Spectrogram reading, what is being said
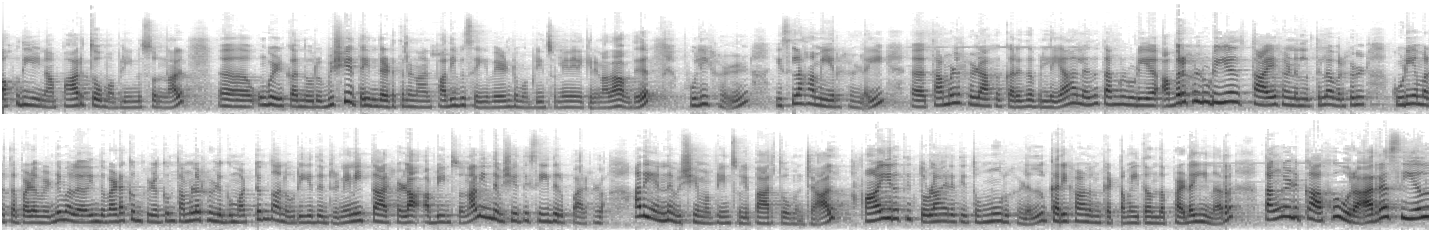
பகுதியை நாம் பார்த்தோம் அப்படின்னு சொன்னால் உங்களுக்கு அந்த ஒரு விஷயத்தை இந்த இடத்துல நான் பதிவு செய்ய வேண்டும் அப்படின்னு சொல்லி நினைக்கிறேன். அதாவது புலிகள் இஸ்லாமியர்களை தமிழர்களாக கருதவில்லையா? அல்லது தங்களுடைய அவர்களுடைய தாயக நிலத்தில் அவர்கள் குடியமர்த்தப்பட வேண்டும். இந்த வடக்கும் கிழக்கும் தமிழர்களுக்கு மட்டும் தான் உரியது என்று நினைத்தார்களா அப்படின்னு சொன்னால் இந்த விஷயத்தை செய்திருப்பார்களா? அது என்ன விஷயம் அப்படின்னு சொல்லி பார்த்தோம் என்றால் ஆயிரத்தி தொள்ளாயிரத்தி தொண்ணூறுகளில் கரிகாலன் கட்டமைத்த அந்த படையினர் தங்களுக்காக ஒரு அரசியல்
